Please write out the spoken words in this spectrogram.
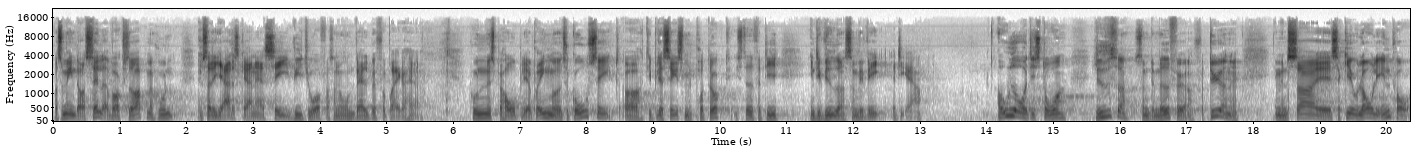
Og som en, der også selv er vokset op med hund, så er det hjerteskærende at se videoer fra sådan nogle valpefabrikker her. Hundenes behov bliver på ingen måde til gode set, og de bliver set som et produkt i stedet for de individer, som vi ved, at de er. Og udover de store lidelser, som det medfører for dyrene, jamen så, øh, så giver ulovlig import,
